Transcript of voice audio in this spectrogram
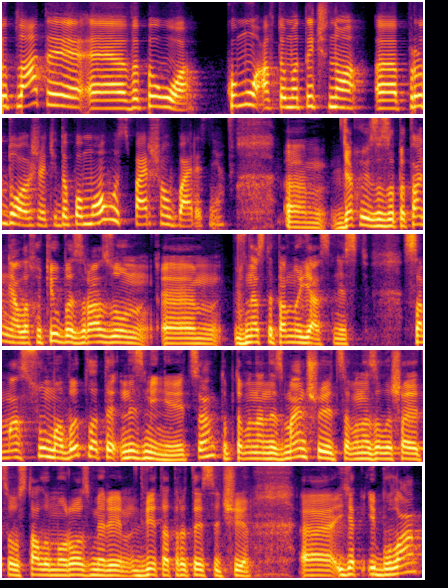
виплати е, ВПО. Кому автоматично е, продовжать допомогу з 1 березня? Ем, Дякую за запитання, але хотів би зразу ем, внести певну ясність. Сама сума виплати не змінюється, тобто вона не зменшується, вона залишається у сталому розмірі 2 та 3 тисячі, е, як і була.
